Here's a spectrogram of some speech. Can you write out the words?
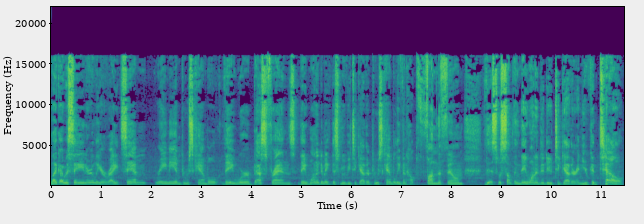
Like I was saying earlier, right? Sam Raimi and Bruce Campbell, they were best friends. They wanted to make this movie together. Bruce Campbell even helped fund the film. This was something they wanted to do together, and you could tell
